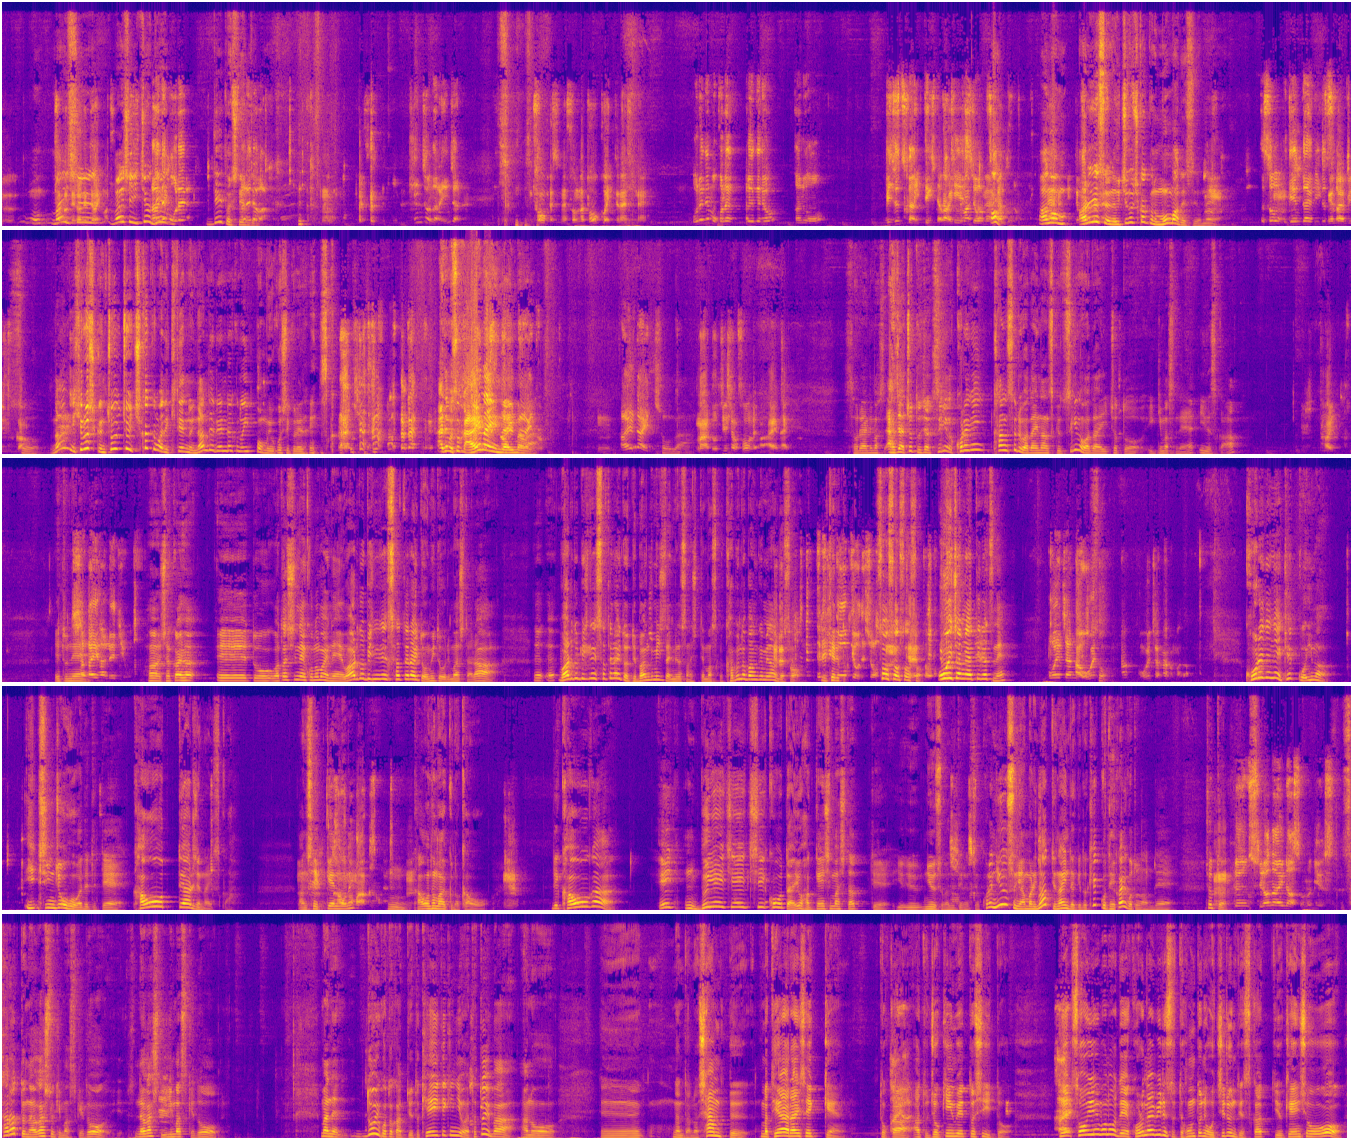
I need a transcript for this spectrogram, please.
毎週毎週一応デデートしてるじゃん。あれだわ近所ならいいんじゃない？そうですね。そんな遠くは行ってないですね。俺でもこれあれだよあの美術館行ってきたわあ錦糸町のあの、あれですよね、うちの近くのモマですよね。そう現代美術現館代美術館。そう。なんで、ひろしくんちょいちょい近くまで来てんのになんで連絡の一本もよこしてくれないんですか？あ、でもそっか、会えないんだ、今は。会えないでしょそうだ。まあどっちにしてもそうでは会えない。それあります。あ、じゃあちょっと、じゃあ次の、これに関する話題なんですけど、次の話題ちょっといきますね。いいですか？はい。えっとね。社会派レディはい、社会派。えっ、と、私ね、この前ね、ワールドビジネスサテライトを見ておりましたら、ええワールドビジネスサテライトって番組自体皆さん知ってますか？株の番組なんですよ。オテレビ東京でしょ？そうそうそうそう。大江ちゃんがやってるやつね。大江ちゃんの？あ、おえちそうゃん。おえちゃんなのまだ？これでね、結構今、い新情報が出てて、顔ってあるじゃないですか。あの、石鹸のね顔のマ。ーク。うん、顔のマークの顔。で、顔が、H うん VHH 抗体を発見しましたっていうニュースが出てるんですよ。これニュースにあんまりなってないんだけど、結構でかいことなんで、ちょっと、俺知らないなそのニュースさらっと流しときますけど、流して言いますけど、まあね、どういうことかっていうと、経緯的には、例えば、あの、えー、なんだろう、シャンプー、まあ、手洗い石鹸とか、はいはい。あと除菌ウェットシート、ね、そういうものでコロナウイルスって本当に落ちるんですかっていう検証を、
